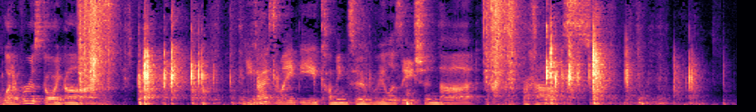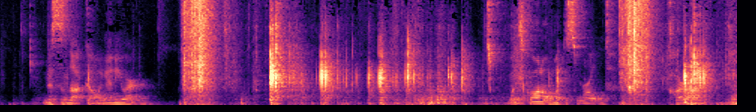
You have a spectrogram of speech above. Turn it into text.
Whatever is going on, you guys might be coming to a realization that perhaps this is not going anywhere. What's going on with this world? Card. All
